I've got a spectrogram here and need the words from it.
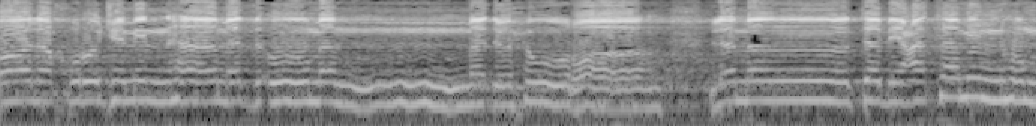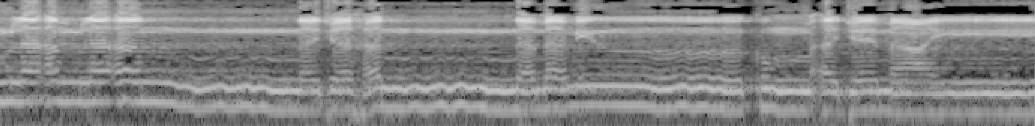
قال اخرج منها مذءوما مدحورا لمن تبعك منهم لأملأن جهنم منكم أجمعين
